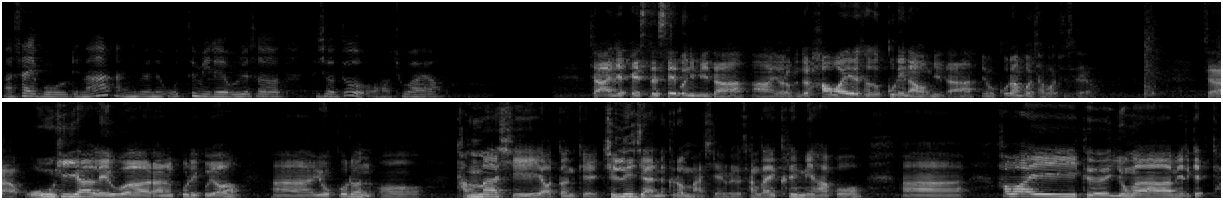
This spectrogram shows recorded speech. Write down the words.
아사이 볼이나 아니면 오트밀에 올려서 드셔도 어, 좋아요. 자 이제 베스트 7입니다. 아, 여러분들 하와이에서도 꿀이 나옵니다. 요 꿀 한번 잡아주세요. 자 오히야 레우아라는 꿀이고요. 아, 요 꿀은 어, 단맛이 어떤 게 질리지 않는 그런 맛이에요. 그래서 상당히 크리미하고 아, 하와이 그 용암이 이렇게 딱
